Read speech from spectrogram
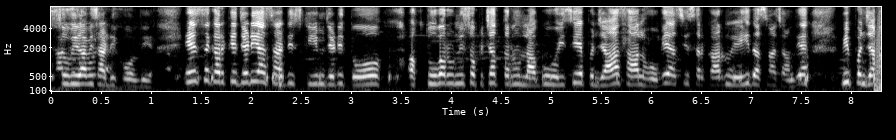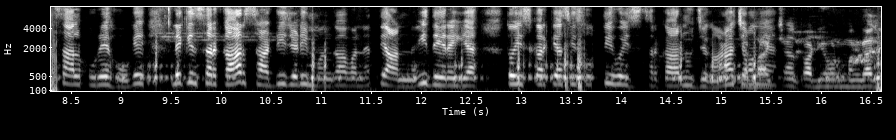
ਸੁਵਿਧਾ ਵੀ ਸਾਡੀ ਖੋਲਦੀ ਹੈ। ਇਸ ਕਰਕੇ ਜਿਹੜੀ ਆ ਸਾਡੀ ਸਕੀਮ ਜਿਹੜੀ 2 ਅਕਤੂਬਰ 1975 ਨੂੰ ਲਾਗੂ ਹੋਈ ਸੀ ਇਹ 50 ਸਾਲ ਹੋ ਗਏ ਅਸੀਂ ਸਰਕਾਰ ਨੂੰ ਇਹੀ ਦੱਸਣਾ ਚਾਹੁੰਦੇ ਆ ਵੀ 50 ਸਾਲ ਪੂਰੇ ਹੋ ਗਏ ਲੇਕਿਨ ਸਰਕਾਰ ਸਾਡੀ ਜਿਹੜੀ ਮੰਗਾਂ ਵੱਲ ਧਿਆਨ ਨਹੀਂ ਦੇ ਰਹੀ ਹੈ। ਤਾਂ ਇਸ ਕਰਕੇ ਅਸੀਂ ਸੁੱਤੀ ਹੋਈ ਸਰਕਾਰ ਨੂੰ ਜਗਾਉਣਾ ਚਾਹੁੰਦੇ ਹਾਂ। ਤੁਹਾਡੀ ਹੁਣ ਮੰਗਾਂ ਜੇ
